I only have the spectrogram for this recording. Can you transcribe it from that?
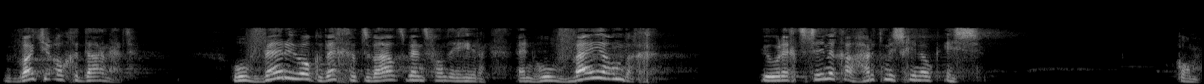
Wat je ook gedaan hebt. Hoe ver u ook weggedwaald bent van de Heer. En hoe vijandig uw rechtzinnige hart misschien ook is. Kom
